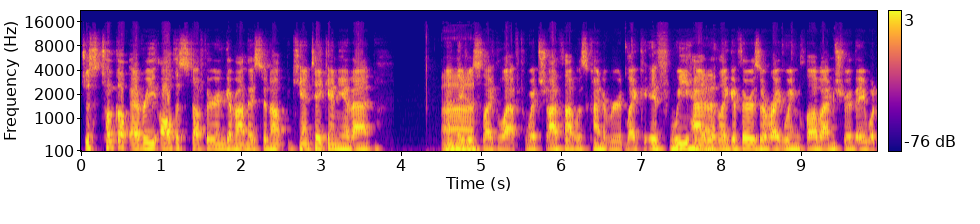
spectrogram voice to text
just took up every all the stuff they're gonna give out, and they said, "No, you can't take any of that." And they Uh, just like left, which I thought was kind of rude. Like if we had Yeah. like if there was a right wing club, I'm sure they would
